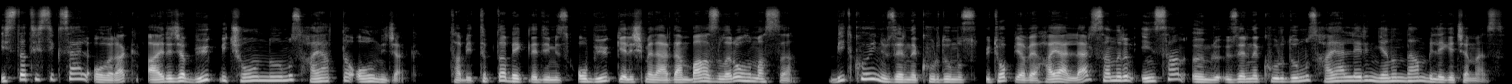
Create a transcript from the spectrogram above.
İstatistiksel olarak ayrıca büyük bir çoğunluğumuz hayatta olmayacak. Tabi tıpta beklediğimiz o büyük gelişmelerden bazıları olmazsa. Bitcoin üzerine kurduğumuz ütopya ve hayaller sanırım insan ömrü üzerine kurduğumuz hayallerin yanından bile geçemez.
